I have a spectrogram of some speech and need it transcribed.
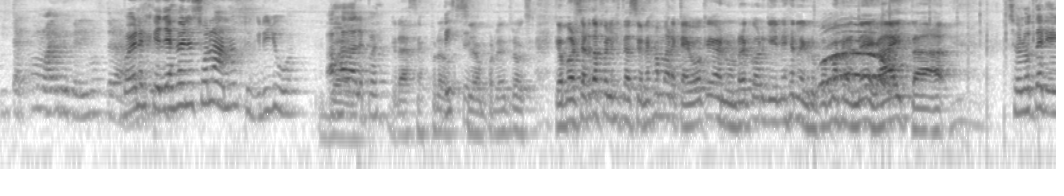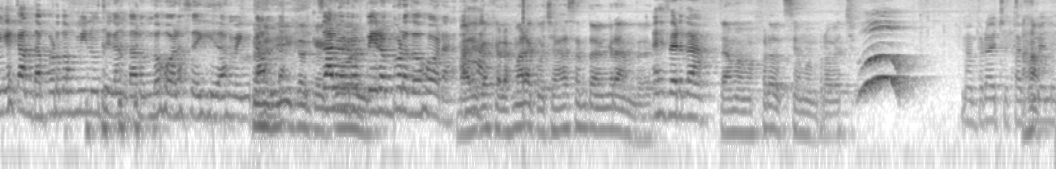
y está como ay, lo queréis mostrar. Bueno, es que ella es venezolana, estoy grillúa. Ajá, Bueno, dale pues. Gracias, producción, ¿Viste? por la introducción. Que por cierto, felicitaciones a Maracaibo que ganó un récord Guinness en el grupo más grande de gaita. Solo tenían que cantar por dos minutos y cantaron dos horas seguidas, me encanta. Marico, qué o sea, lo rompieron por dos horas. Marico, es Ajá. que los maracuchas hacen todo en grande. Es verdad. Te amamos, producción, buen provecho. Me aprovecho, está Ajá. comiendo.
